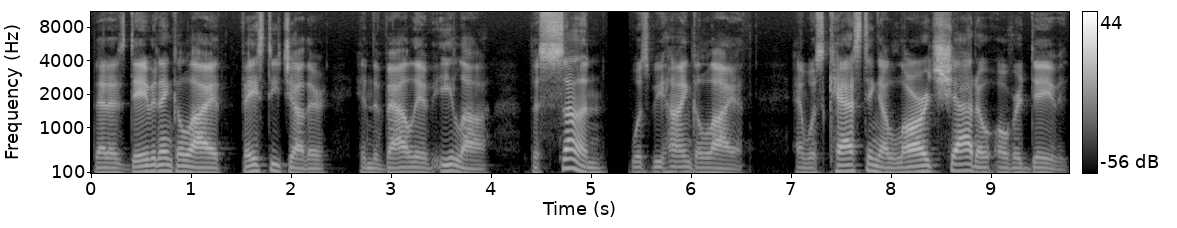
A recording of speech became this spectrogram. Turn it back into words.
that as David and Goliath faced each other in the valley of Elah, the sun was behind Goliath and was casting a large shadow over David.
